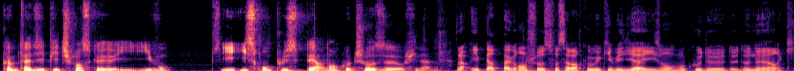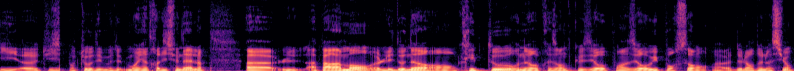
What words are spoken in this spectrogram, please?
comme tu as dit, Pete, je pense qu'ils vont ils seront plus perdants qu'autre chose euh, au final. Alors, ils perdent pas grand-chose. Il faut savoir que Wikipédia, ils ont beaucoup de, donneurs qui euh, utilisent plutôt des moyens traditionnels. Euh, apparemment, les donneurs en crypto ne représentent que 0,08% de leurs donations.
